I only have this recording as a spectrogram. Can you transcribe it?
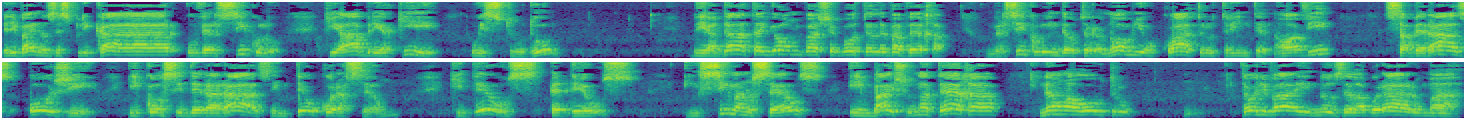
ele vai nos explicar o versículo que abre aqui o estudo. Beadat Yom Vashevot Elevavecha. Um versículo em Deuteronômio 4:39. Saberás hoje e considerarás em teu coração que Deus é Deus, em cima nos céus embaixo na terra não há outro. Então ele vai nos elaborar uma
